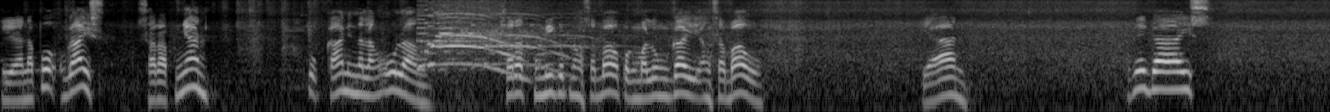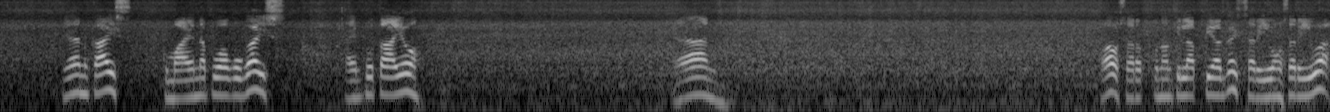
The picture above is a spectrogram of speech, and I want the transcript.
Yan na po guys. Sarap niyan. Po, kanin na lang ulam. Sarap humigop ng sabaw pag malunggay ang sabaw. Yan. Okay guys. Yan guys. Kumain na po ako guys. Kain po tayo. Yan. Wow, sarap po ng tilapia guys. Sariwang sariwa.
